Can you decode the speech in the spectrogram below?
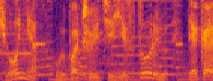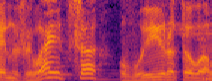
Сёння вы пачуеце гісторыю, якая называецца выратаваў.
